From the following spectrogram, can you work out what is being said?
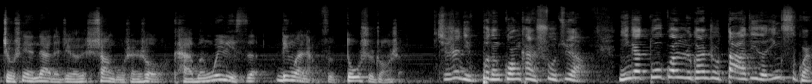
九十年代的这个上古神兽凯文威利斯，另外两次都是庄神。其实你不能光看数据啊，你应该多关注关注大地的 Instagram。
